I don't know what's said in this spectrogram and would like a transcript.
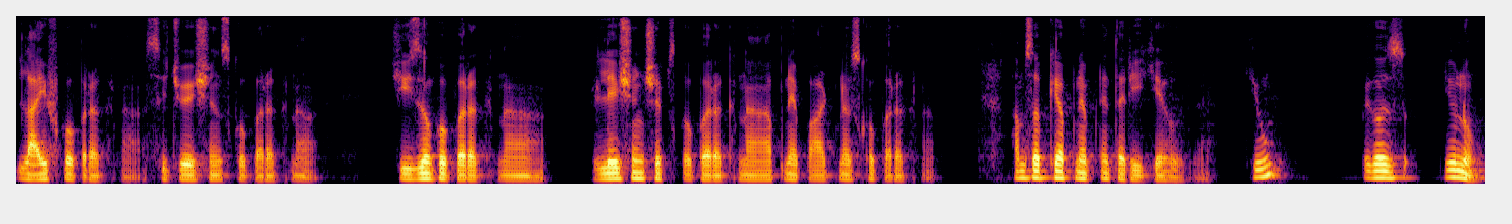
लाइफ को परखना सिचुएशंस को परखना चीज़ों को परखना रिलेशनशिप्स को परखना अपने पार्टनर्स को परखना हम सब के अपने अपने तरीके होते हैं। क्यों? बिकॉज़ यू नो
